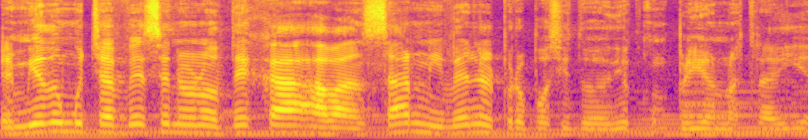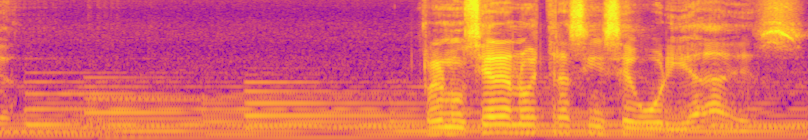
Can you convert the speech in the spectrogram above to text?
El miedo muchas veces no nos deja avanzar ni ver el propósito de Dios cumplir en nuestra vida. Renunciar a nuestras inseguridades.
